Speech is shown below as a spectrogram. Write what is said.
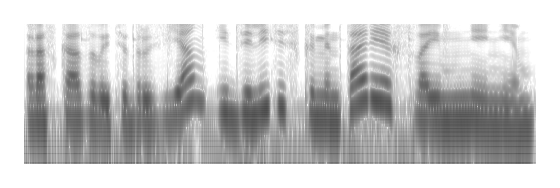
рассказывайте друзьям и делитесь в комментариях своим мнением.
